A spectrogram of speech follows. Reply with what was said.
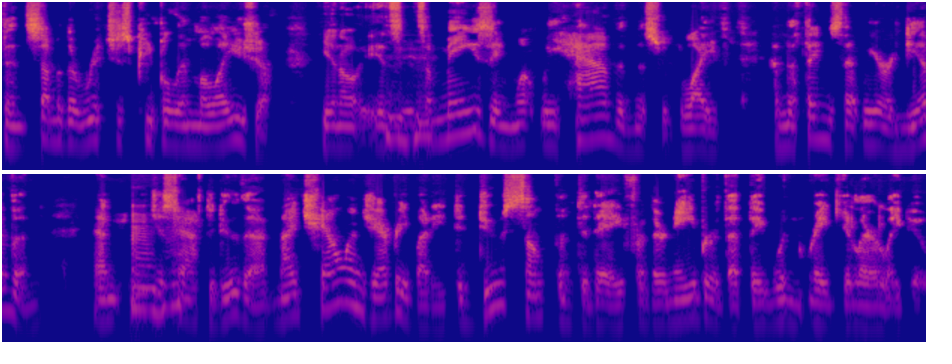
than some of the richest people in Malaysia. You know, it's mm-hmm. it's amazing what we have in this life and the things that we are given and mm-hmm. you just have to do that. And I challenge everybody to do something today for their neighbor that they wouldn't regularly do.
